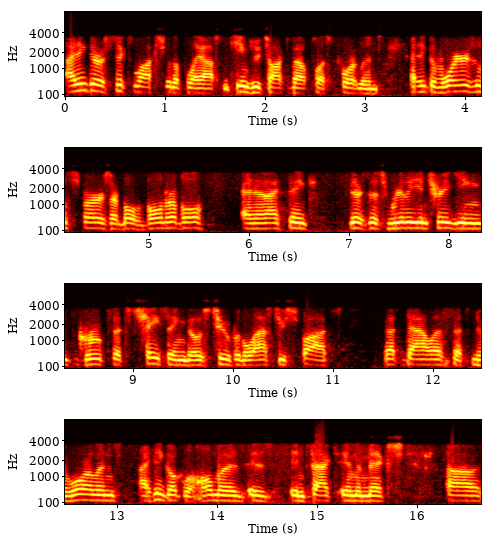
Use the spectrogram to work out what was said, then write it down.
I think there are six locks for the playoffs. The teams we talked about plus Portland. I think the Warriors and Spurs are both vulnerable, and then I think there's this really intriguing group that's chasing those two for the last two spots. That's Dallas. That's New Orleans. I think Oklahoma is, is in fact in the mix. Uh,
